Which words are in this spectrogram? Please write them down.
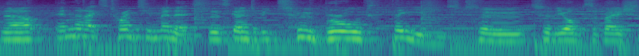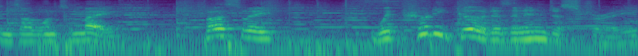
Now, in the next 20 minutes, there's going to be two broad themes to, to the observations I want to make. Firstly, we're pretty good as an industry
